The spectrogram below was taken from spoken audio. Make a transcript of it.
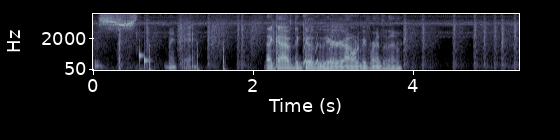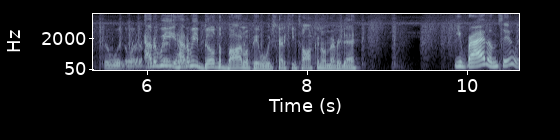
this? Might be. That guy with the Goku hair. I want to be friends with him. Who wouldn't want How do we? How do we build the bond with people? We just gotta keep talking to them every day. You bribe them too,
